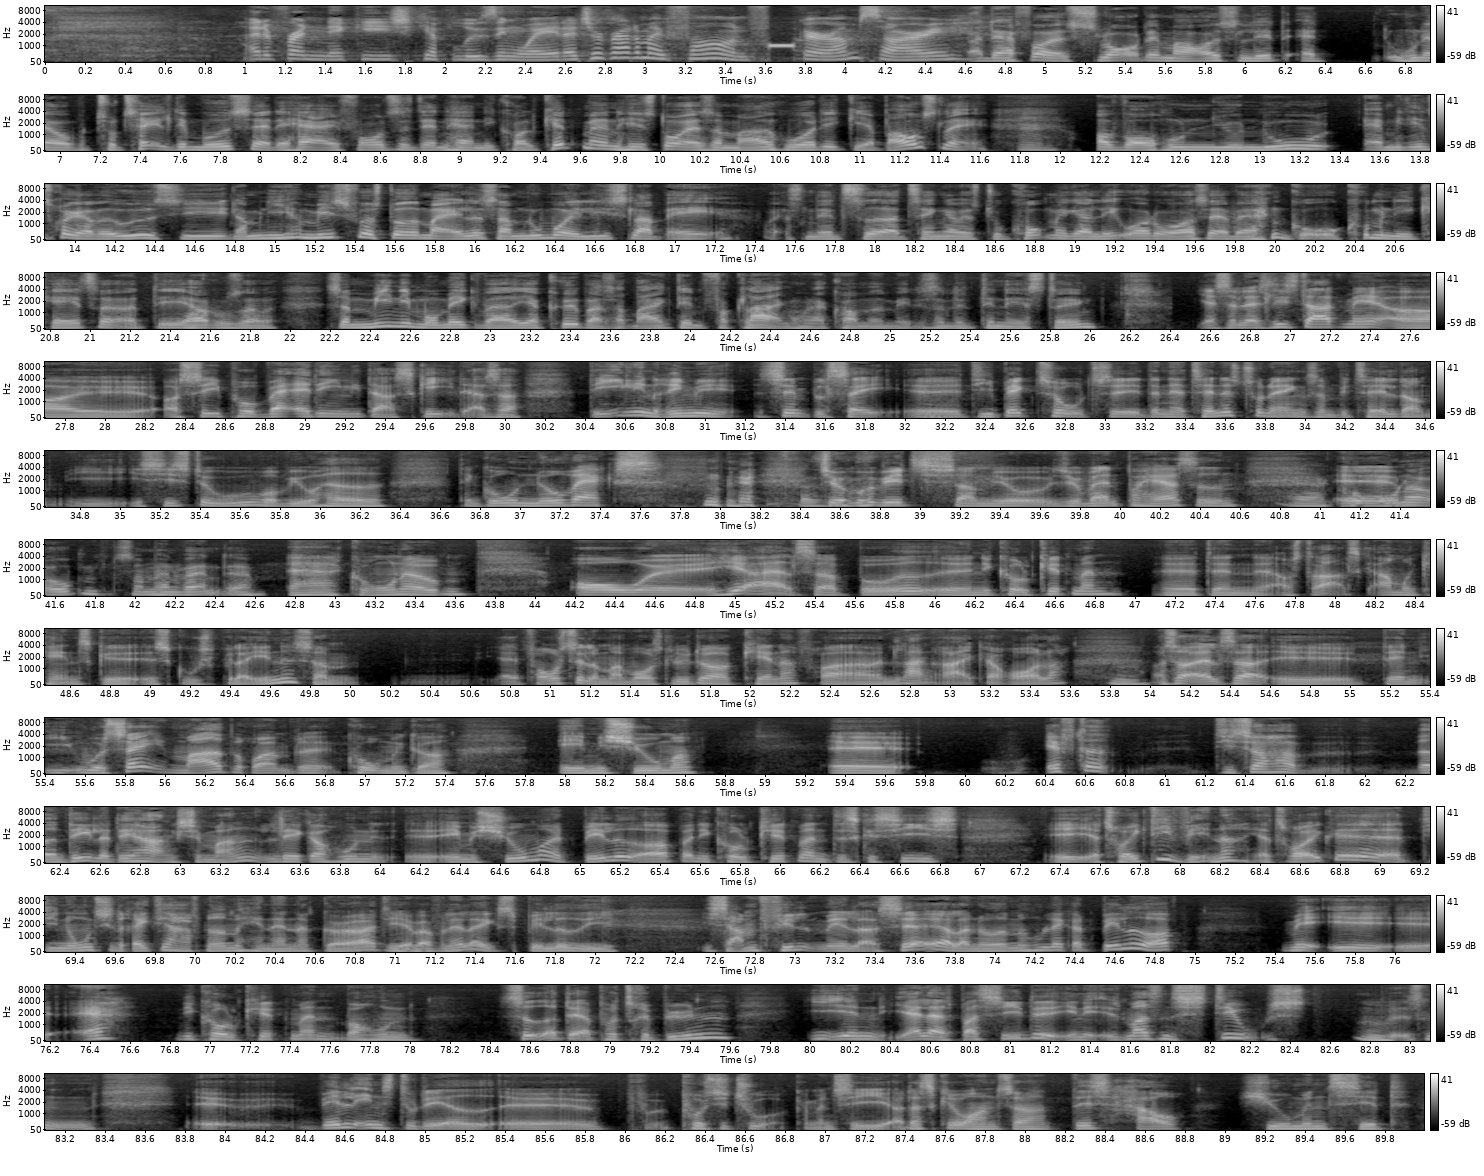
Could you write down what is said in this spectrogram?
I had a friend, Nikki. She kept losing weight. I took her out of my phone. F her. I'm sorry. Og derfor slår det mig også lidt, at hun er jo totalt det modsatte her i forhold til den her Nicole Kidman-historie, som meget hurtigt giver bagslag, mm. og hvor hun jo nu, er mit indtryk har været ude at sige, men I har misforstået mig alle sammen, nu må I lige slappe af. Og jeg sådan lidt sidder og tænker, hvis du er komiker, lever du også af at være en god kommunikator, og det har du så som minimum ikke været. Jeg køber så bare ikke den forklaring, hun er kommet med. Det er så lidt det næste, ikke? Ja, så lad os lige starte med at, øh, at se på, hvad er det egentlig, der er sket. Altså, det er egentlig en rimelig simpel sag. Øh, de er begge to til den her tennisturnering, som vi talte om i, i sidste uge, hvor vi jo havde den gode Novaks Djokovic, som jo, jo vandt på herresiden. Ja, Corona øh, Open, som han vandt, ja. Ja, Corona Open. Og øh, her er altså både øh, Nicole Kidman, øh, den australsk-amerikanske skuespillerinde, som jeg forestiller mig, at vores lyttere kender fra en lang række af roller. Mm. Og så altså øh, den i USA meget berømte komiker Amy Schumer. Øh, efter de så har været en del af det her arrangement, lægger hun øh, Amy Schumer et billede op af Nicole Kidman. Det skal siges, øh, jeg tror ikke, de er venner. Jeg tror ikke, at de nogensinde rigtig har haft noget med hinanden at gøre. De har mm. i hvert fald heller ikke spillet i, i samme film eller serie eller noget, men hun lægger et billede op med øh, øh af Nicole Kidman, hvor hun sidder der på tribunen i en, ja lad os bare sige det, en, en meget sådan stiv, mm. sådan, øh, velinstuderet øh, positur, kan man sige. Og der skriver han så, this how humans sit,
